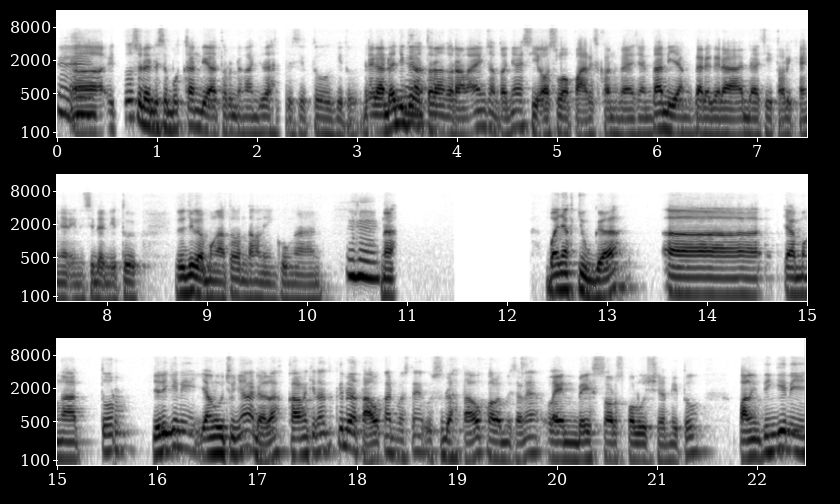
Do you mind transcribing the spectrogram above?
Mm -hmm. uh, itu sudah disebutkan diatur dengan jelas di situ gitu. Dan ada juga aturan-aturan mm -hmm. lain, contohnya si Oslo Paris Convention tadi yang gara-gara ada si Tory Canyon insiden itu, itu juga mengatur tentang lingkungan. Mm -hmm. Nah, banyak juga uh, yang mengatur. Jadi gini, yang lucunya adalah karena kita sudah tahu kan, maksudnya sudah tahu kalau misalnya land based source pollution itu paling tinggi nih,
